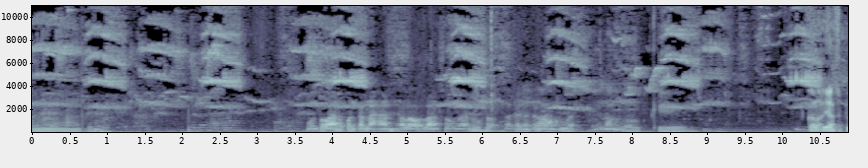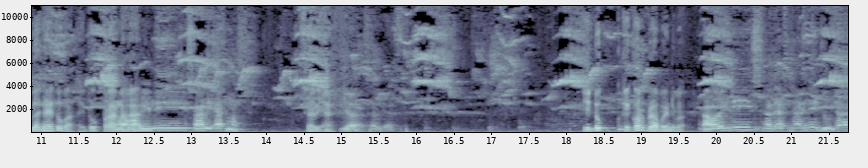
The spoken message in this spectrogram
hmm. Untuk anu pencernaan kalau langsung anu kadang-kadang. Oke. Kalau yang sebelahnya itu Pak, itu Kalau peranaan ini sari F mas. syariah. Ya sari F. Induk ekor berapa ini Pak? Kalau ini seri F-nya ini induknya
